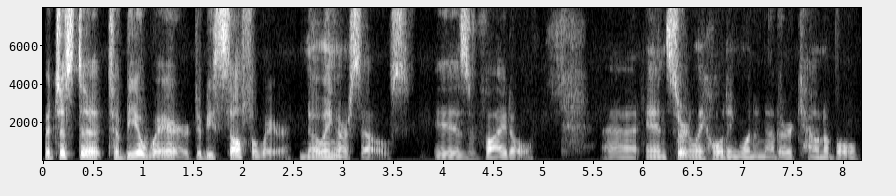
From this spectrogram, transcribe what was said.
but just to to be aware to be self-aware knowing ourselves is vital uh, and certainly holding one another accountable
